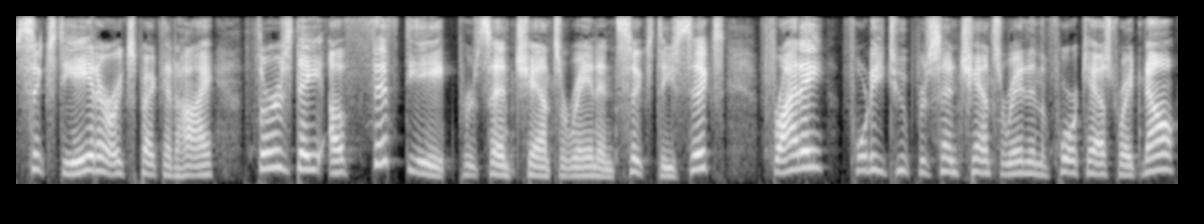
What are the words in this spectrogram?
68 are expected high. Thursday, a 58% chance of rain and 66. Friday, 42% chance of rain in the forecast right now,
